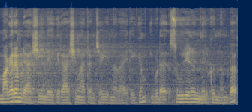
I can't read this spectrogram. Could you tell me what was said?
മകരം രാശിയിലേക്ക് രാശിമാറ്റം ചെയ്യുന്നതായിരിക്കും. ഇവിടെ സൂര്യനും നിൽക്കുന്നുണ്ട്.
